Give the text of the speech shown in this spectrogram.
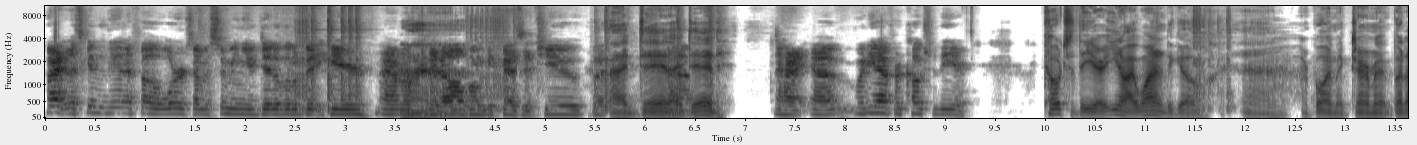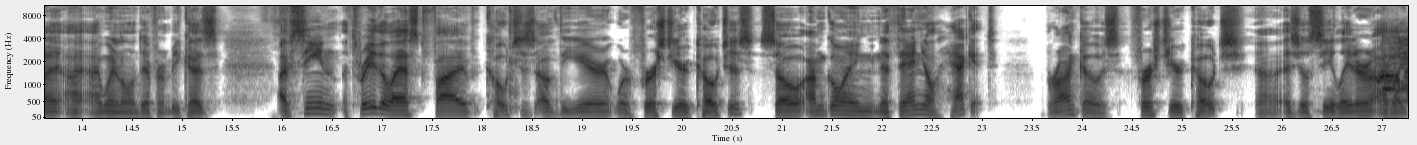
All right, let's get into the NFL awards. I'm assuming you did a little bit here. I don't know if you did all of them because it's you, but I did. I um, did. All right, uh, what do you have for Coach of the Year? Coach of the Year. You know, I wanted to go uh, our boy McDermott, but I, I I went a little different because I've seen three of the last five coaches of the year were first year coaches. So I'm going Nathaniel Hackett, Broncos first year coach. Uh, as you'll see later, I like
